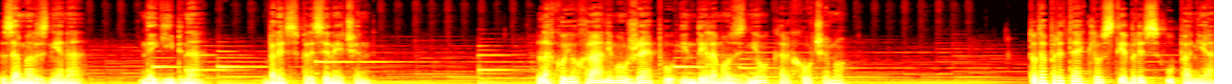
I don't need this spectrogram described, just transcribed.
zamrznjena, negibna, brez presenečen. Lahko jo hranimo v žepu in delamo z njo, kar hočemo. Toda preteklost je brez upanja,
